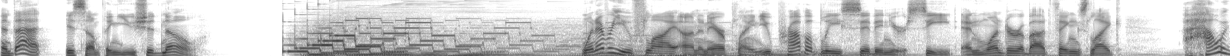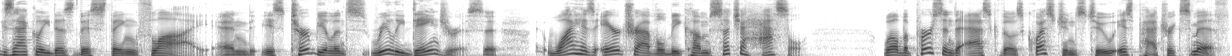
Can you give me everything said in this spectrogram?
And that is something you should know. Whenever you fly on an airplane, you probably sit in your seat and wonder about things like how exactly does this thing fly? And is turbulence really dangerous? Uh, why has air travel become such a hassle? Well, the person to ask those questions to is Patrick Smith.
